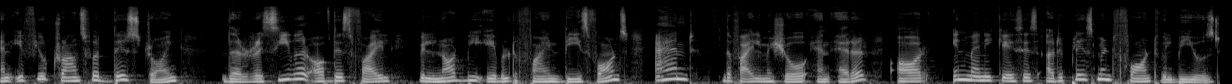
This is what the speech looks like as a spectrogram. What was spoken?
And if you transfer this drawing, the receiver of this file will not be able to find these fonts and the file may show an error or in many cases a replacement font will be used.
